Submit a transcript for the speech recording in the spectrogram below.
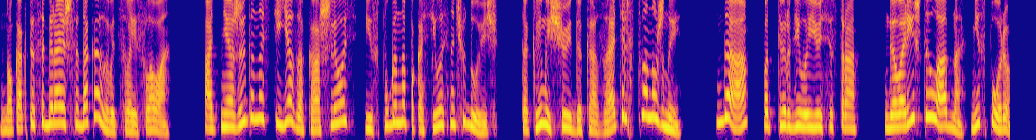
Но как ты собираешься доказывать свои слова? От неожиданности я закашлялась и испуганно покосилась на чудовищ. Так им еще и доказательства нужны? Да, подтвердила ее сестра. Говоришь ты, ладно, не спорю.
